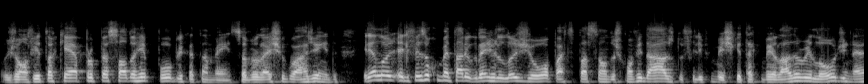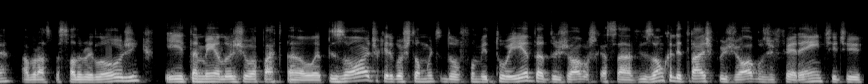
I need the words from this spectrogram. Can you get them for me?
o João Vitor, que é pro pessoal da República também, sobre o Last Guard ainda. Ele, ele fez um comentário grande, ele elogiou a participação dos convidados, do Felipe Mesquita, que veio lá do Reloading, né? Abraço pessoal do Reloading. E também elogiou part... O episódio, que ele gostou muito do Fumito Ueda, dos jogos, essa visão que ele traz para os jogos diferente, de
